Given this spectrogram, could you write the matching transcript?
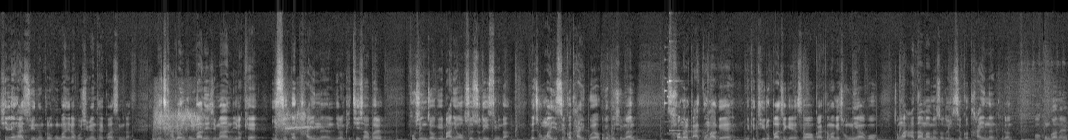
힐링할 수 있는 그런 공간이라 보시면 될 것 같습니다. 이 작은 공간이지만 이렇게 있을 것 다 있는 이런 PT샵을 보신 적이 많이 없을 수도 있습니다. 근데 정말 있을 거 다 있고요. 여기 보시면 선을 깔끔하게 이렇게 뒤로 빠지게 해서 깔끔하게 정리하고 정말 아담하면서도 있을 것다 있는 이런 어, 공간을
